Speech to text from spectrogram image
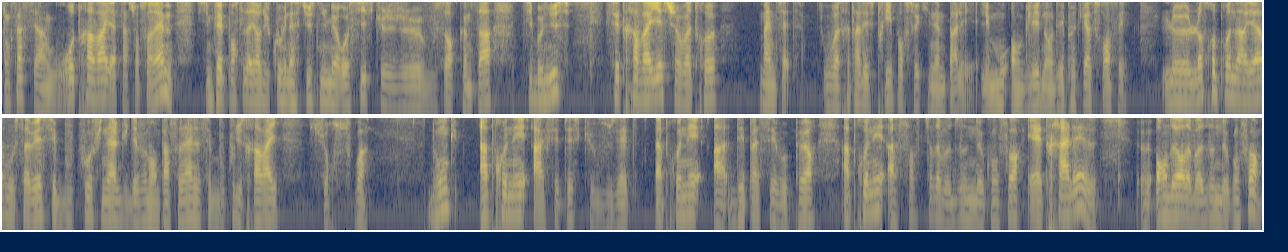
Donc ça c'est un gros travail à faire sur soi-même, ce qui me fait penser d'ailleurs du coup une astuce numéro 6 que je vous sors comme ça, petit bonus, c'est travailler sur votre mindset, ou votre état d'esprit pour ceux qui n'aiment pas les, les, mots anglais dans des podcasts français. L'entrepreneuriat, vous le savez, c'est beaucoup au final du développement personnel, c'est beaucoup du travail sur soi. Donc apprenez à accepter ce que vous êtes, apprenez à dépasser vos peurs, apprenez à sortir de votre zone de confort et être à l'aise euh, en dehors de votre zone de confort.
